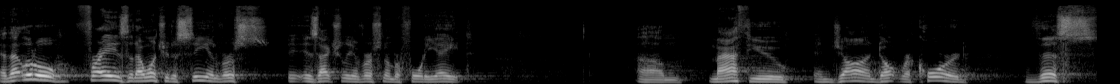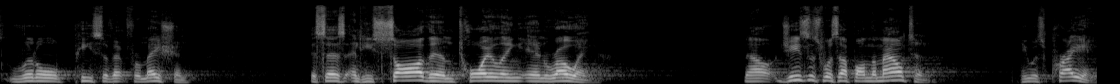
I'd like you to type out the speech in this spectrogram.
And that little phrase that I want you to see in verse is actually in verse number 48. Um, Matthew and John don't record this little piece of information. It says, and he saw them toiling in rowing. Now, Jesus was up on the mountain, he was praying,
